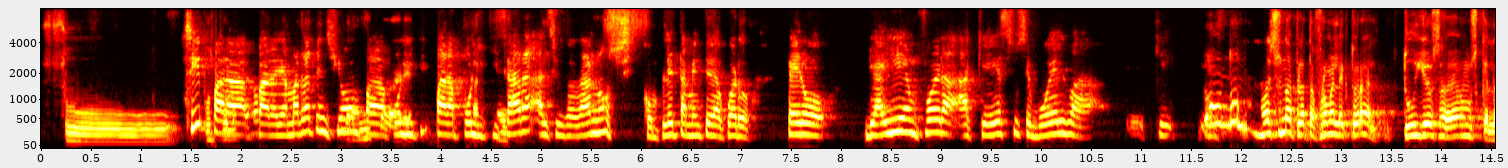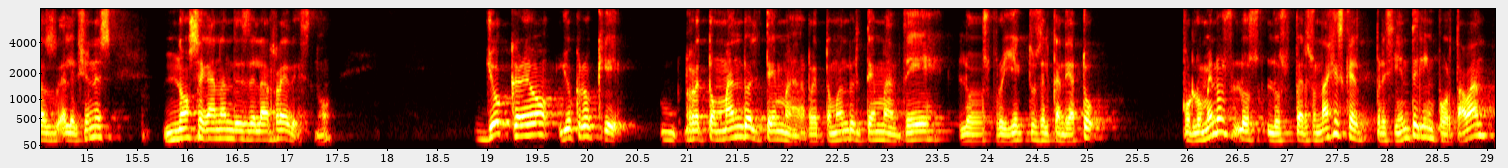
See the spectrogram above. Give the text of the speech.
su sí, para, para, llamar la atención, para, para politizar al ciudadano, completamente de acuerdo. Pero de ahí en fuera a que eso se vuelva... Eh, que, no, no, no es una plataforma electoral. Tú y yo sabemos que las elecciones no se ganan desde las redes, ¿no? Yo creo, yo creo que retomando el tema, retomando el tema de los proyectos del candidato, por lo menos los, los personajes que al presidente le importaban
